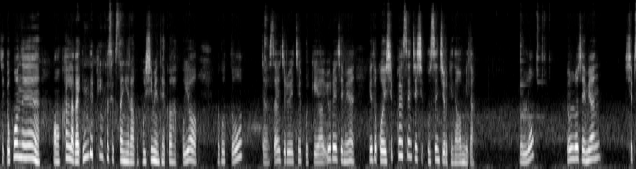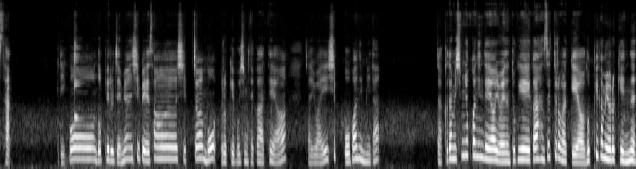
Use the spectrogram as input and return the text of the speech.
자, 요거는 어, 컬러가 인디핑크 색상이라고 보시면 될 것 같고요. 요것도 자, 사이즈로 재 볼게요. 요래 재면 얘도 거의 18cm, 19cm 이렇게 나옵니다. 요로 요로 재면 14. 그리고 높이를 재면 10에서 10.5 이렇게 보시면 될 것 같아요. 자, 요 아이 15번입니다. 자, 그 다음에 16번인데요. 요 아이는 두 개가 한 세트로 갈게요. 높이감이 이렇게 있는,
